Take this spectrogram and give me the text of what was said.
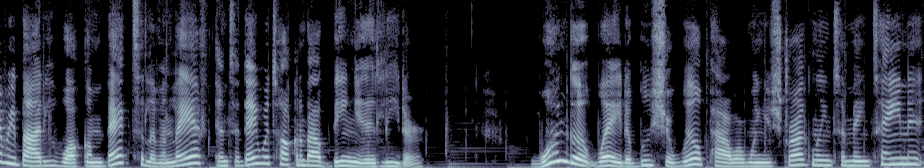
everybody, welcome back to Live and Laugh. And today we're talking about being a leader. One good way to boost your willpower when you're struggling to maintain it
